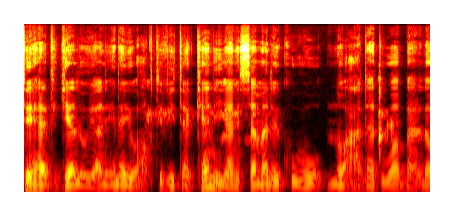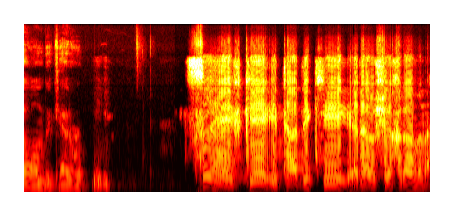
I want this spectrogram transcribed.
تهت گلو یعنی این یو اکتیویتا کنی یعنی سمده کو نو عدد و بردوام بکرو صحیف که ایتا دکی روش خرابنه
